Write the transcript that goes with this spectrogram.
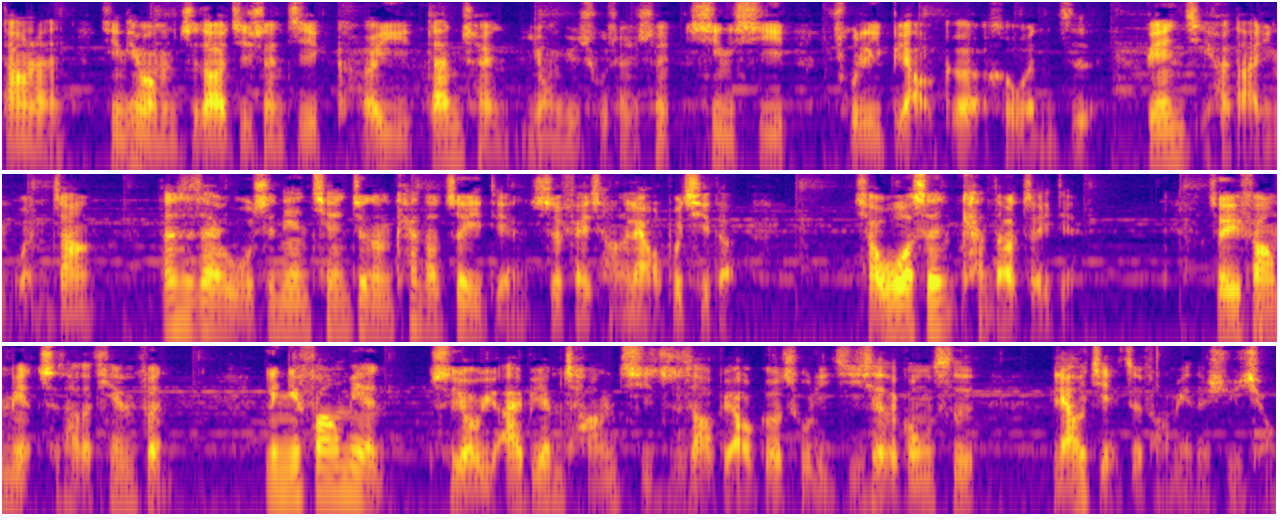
当然，今天我们知道计算机可以单纯用于储存信信息、处理表格和文字、编辑和打印文章。但是在五十年前就能看到这一点是非常了不起的。小沃森看到这一点，这一方面是他的天分，另一方面是由于 IBM 长期制造表格处理机械的公司了解这方面的需求。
